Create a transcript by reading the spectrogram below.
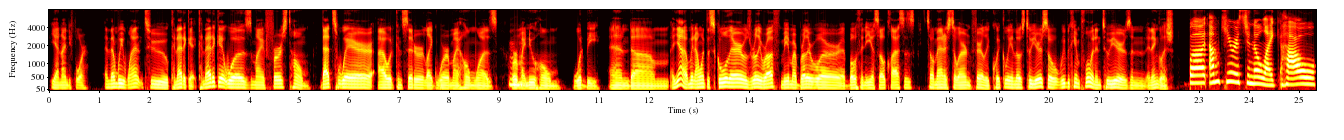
Yeah, ninety four. And then we went to Connecticut. Connecticut was my first home. That's where I would consider like where my home was, or my new home would be. And um, and yeah, I mean, I went to school there. It was really rough. Me and my brother were both in ESL classes, so I managed to learn fairly quickly in those two years. So we became fluent in two years in, in English. But I'm curious to know, like, how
